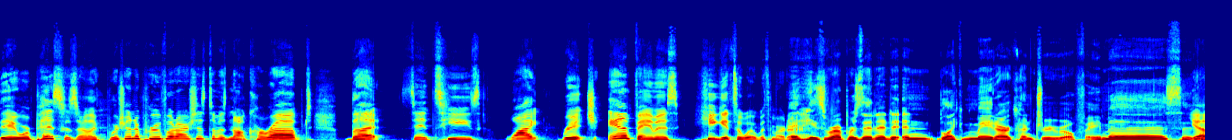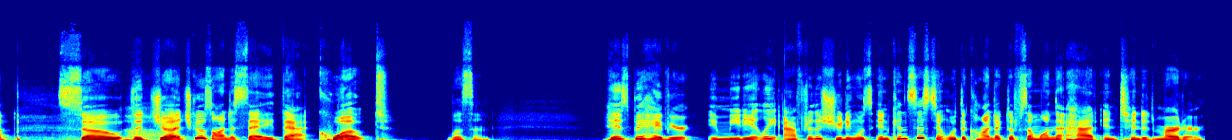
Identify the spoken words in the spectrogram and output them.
they were pissed because they're like, we're trying to prove that our system is not corrupt, but since he's white, rich, and famous, he gets away with murder. And he's represented and like made our country real famous. And Yep. So the judge goes on to say that, quote, listen, his behavior immediately after the shooting was inconsistent with the conduct of someone that had intended murder.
